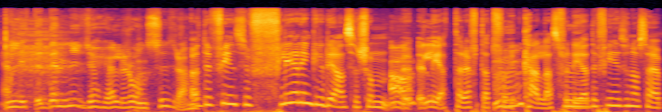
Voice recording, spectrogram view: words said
en lite, den nya hyaluronsyran. Ja, det finns ju fler ingredienser som Ja. eh, letar efter att få Mm. kallas för det. Mm. Det finns ju någon så här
